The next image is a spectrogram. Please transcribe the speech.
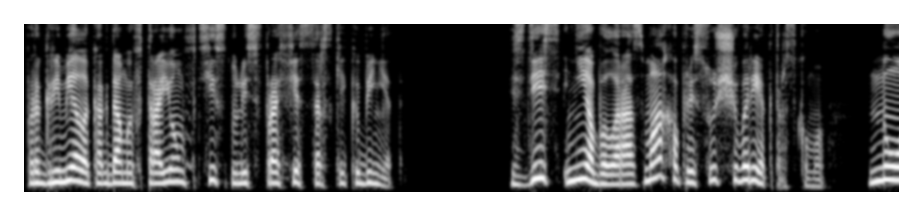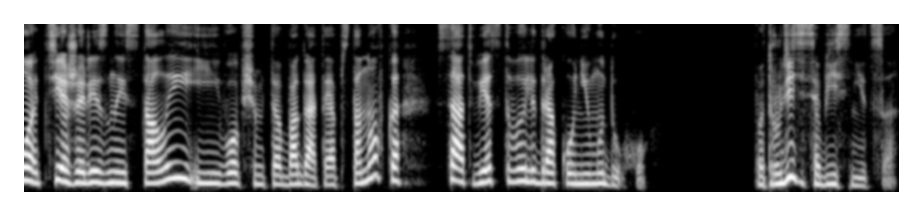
прогремело, когда мы втроем втиснулись в профессорский кабинет. Здесь не было размаха, присущего ректорскому, но те же резные столы и, в общем-то, богатая обстановка соответствовали драконьему духу. «Потрудитесь объясниться,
